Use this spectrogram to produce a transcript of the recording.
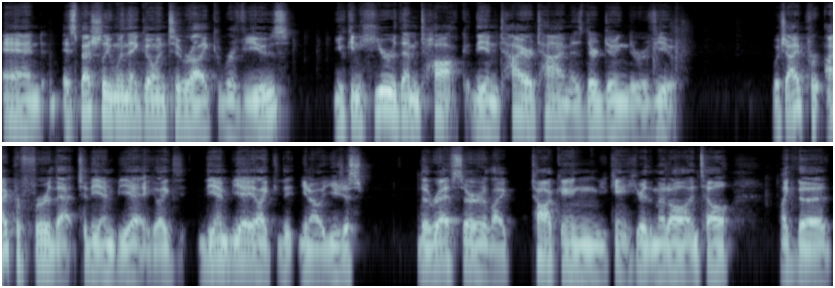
And especially when they go into like reviews, you can hear them talk the entire time as they're doing the review, which I, I prefer that to the NBA. Like the NBA, like, the, you know, you just, the refs are like talking, you can't hear them at all until like the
